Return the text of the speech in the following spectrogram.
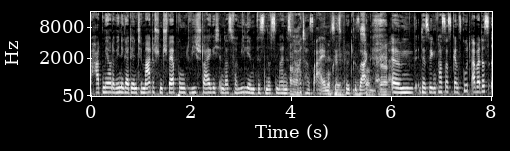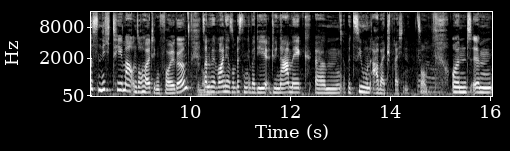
hat mehr oder weniger den thematischen Schwerpunkt, wie steige ich in das Familienbusiness meines ah, Vaters ein, okay, ist jetzt blöd gesagt. Ja. Ähm, deswegen passt das ganz gut. Aber das ist nicht Thema unserer heutigen Folge, genau. sondern wir wollen ja so ein bisschen über die Dynamik ähm, Beziehung und Arbeit sprechen. Genau. So. Und ähm,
